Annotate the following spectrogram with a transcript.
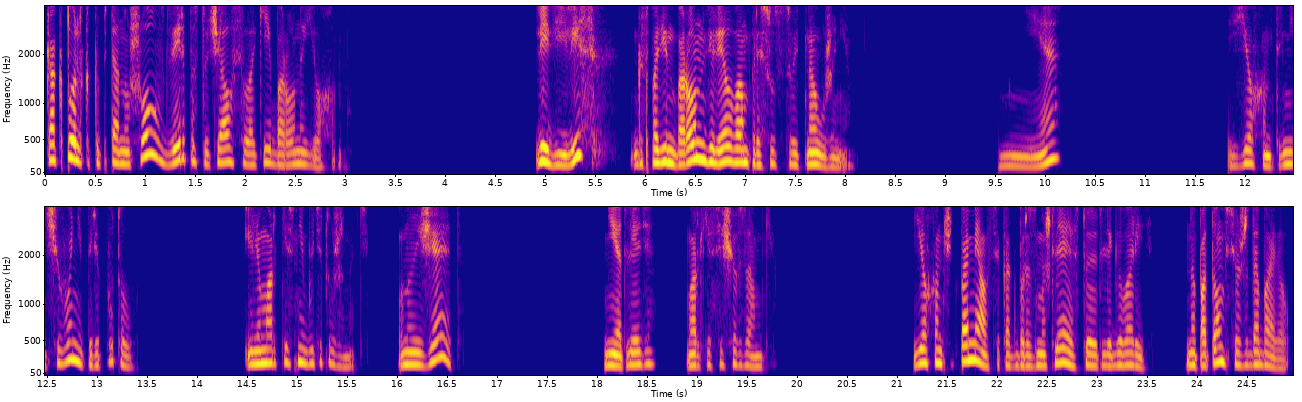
Как только капитан ушел, в дверь постучался лакей барона Йохан. «Леди Элис, господин барон велел вам присутствовать на ужине». «Мне?» «Йохан, ты ничего не перепутал? Или Маркис не будет ужинать? Он уезжает?» «Нет, леди, Маркис еще в замке». Йохан чуть помялся, как бы размышляя, стоит ли говорить, но потом все же добавил.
